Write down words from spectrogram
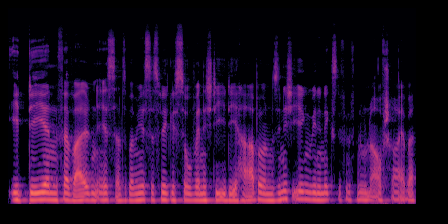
Ideenverwalten ist. Also bei mir ist es wirklich so, wenn ich die Idee habe und sie nicht irgendwie in den nächsten fünf Minuten aufschreibe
